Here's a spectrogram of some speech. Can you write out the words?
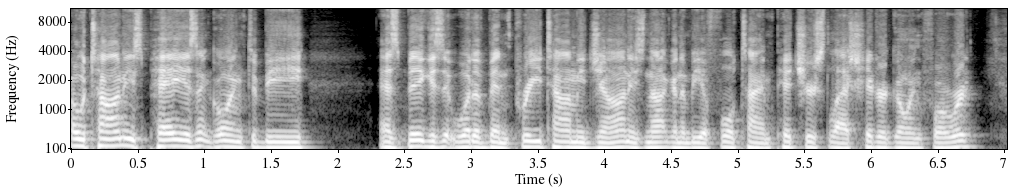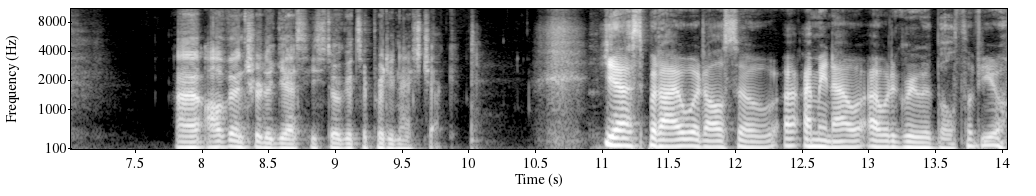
Ohtani's pay isn't going to be as big as it would have been pre Tommy John. He's not going to be a full time pitcher slash hitter going forward. Uh, I'll venture to guess he still gets a pretty nice check. Yes, but I would also. I mean, I, I would agree with both of you.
